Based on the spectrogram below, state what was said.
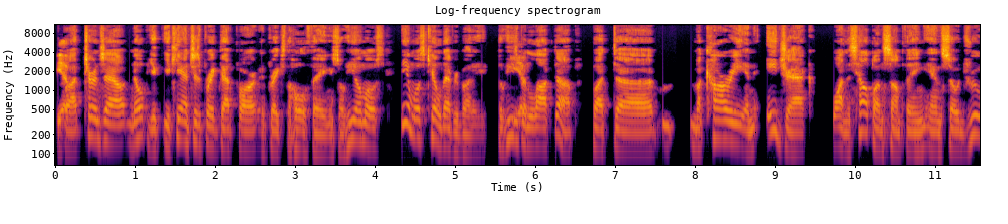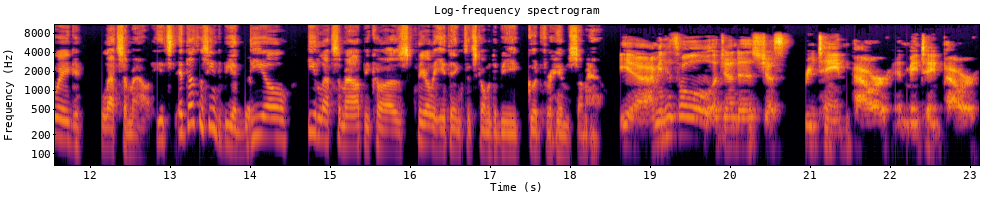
Yep. But turns out, nope, you, you can't just break that part. It breaks the whole thing. So he almost he almost killed everybody. So he's Yep. been locked up. But uh, Makari and Ajak want his help on something, and so Druig lets him out. It's, it doesn't seem to be a deal. He lets him out because clearly he thinks it's going to be good for him somehow. Yeah, I mean, his whole agenda is just retain power and maintain power.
